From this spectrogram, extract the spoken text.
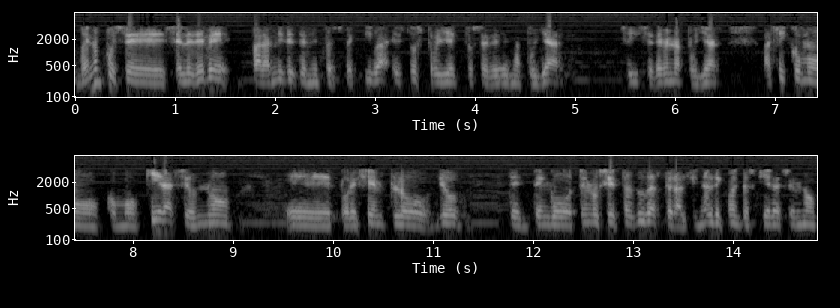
bueno, pues eh, se le debe para mí desde mi perspectiva estos proyectos se deben apoyar, sí, se deben apoyar, así como como quieras o no, eh, por ejemplo, yo tengo tengo ciertas dudas, pero al final de cuentas quieras o no,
